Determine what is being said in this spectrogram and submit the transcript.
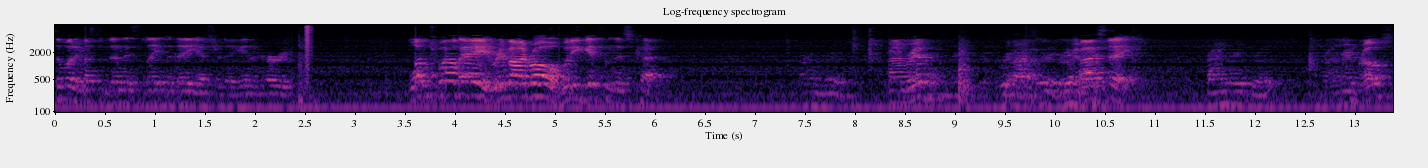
Somebody must have done this late in the day yesterday in a hurry. 112A, ribeye roll. What do you get from this cut? Prime rib? prime Ribeye steak. Primary growth. Prime rib roast.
